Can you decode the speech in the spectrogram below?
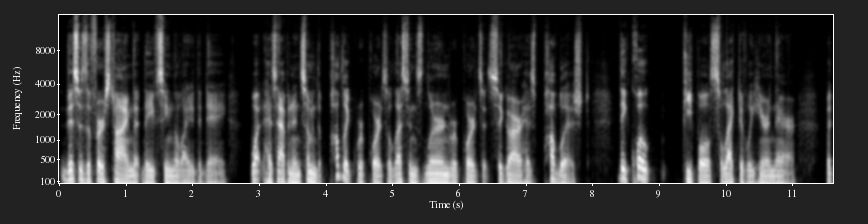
this is the first time that they've seen the light of the day. What has happened in some of the public reports, the lessons learned reports that SIGAR has published, they quote people selectively here and there. But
